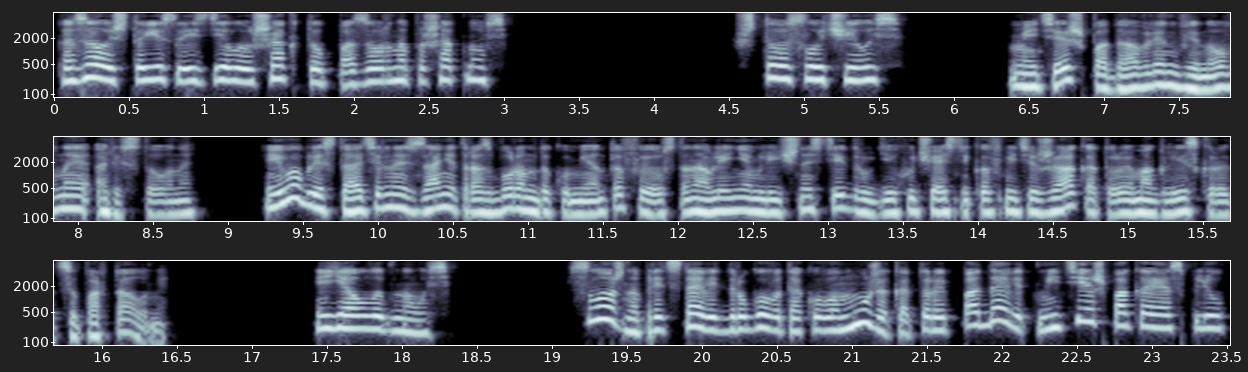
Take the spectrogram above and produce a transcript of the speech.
Казалось, что если сделаю шаг, то позорно пошатнусь. Что случилось? Мятеж подавлен, виновные арестованы. Его блистательность занят разбором документов и установлением личностей других участников мятежа, которые могли скрыться порталами. И я улыбнулась. Сложно представить другого такого мужа, который подавит мятеж, пока я сплю,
